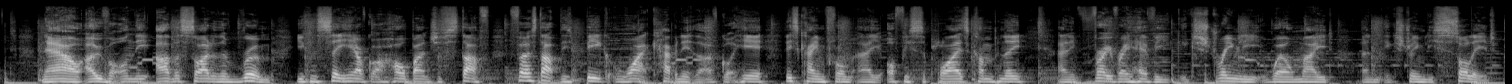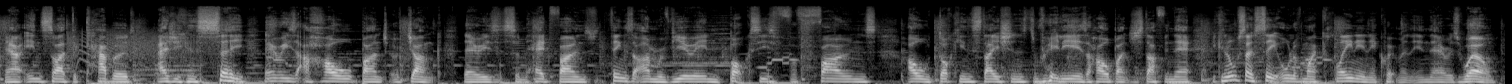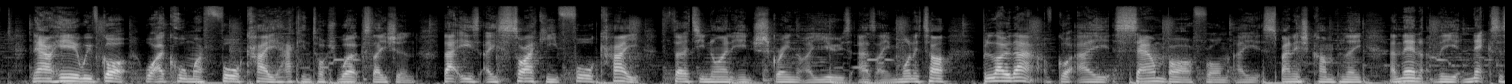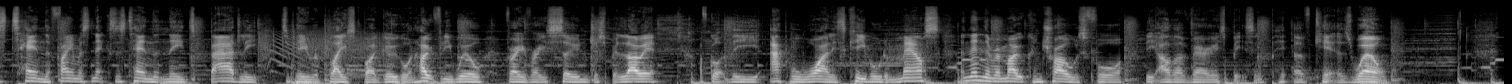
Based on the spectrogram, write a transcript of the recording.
Now over on the other side of the room you can see here I've got a whole bunch of stuff. First up this big white cabinet that I've got here. This came from a office supplies company and it's very very heavy, extremely well made and extremely solid. Now inside the cupboard, as you can see, there is a whole bunch of junk. There is some headphones, things that I'm reviewing, boxes for phones, old docking stations, really is a whole bunch of stuff in there. You can also see all of my cleaning equipment in there as well. Now here we've got what I call my 4K Hackintosh workstation. That is a Seiki 4K 39 inch screen that I use as a monitor. Below that I've got a soundbar from a Spanish company and then the Nexus 10, the famous Nexus 10 that needs badly to be replaced by Google and hopefully will very very soon just below it. I've got the Apple wireless keyboard and mouse and then the remote controls for the other various bits of kit as well.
